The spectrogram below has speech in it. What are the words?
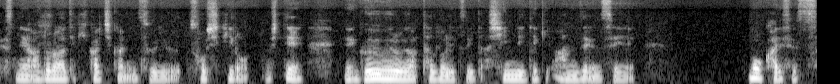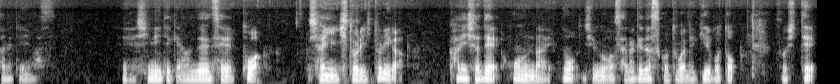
ですね。アドラー的価値観に通じる組織論として、えー、Google がたどり着いた心理的安全性も解説されています。えー、心理的安全性とは、社員一人一人が会社で本来の自分をさらけ出すことができること、そして、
